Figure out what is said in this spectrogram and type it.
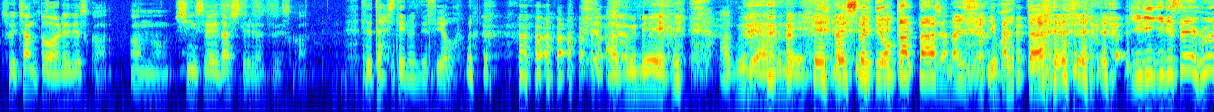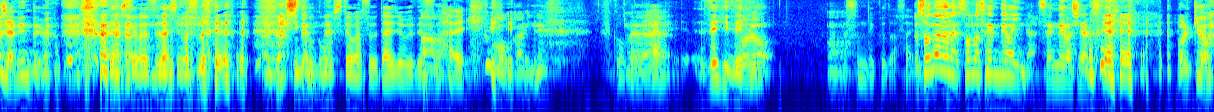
それちゃんとあれですか？あの申請出してるやつですか？それ出してるんですよ。危ねえ。危ねえ危ね出しといてよかったじゃないんだよ。えよかった。ギリギリセーフじゃねえんだよ。出してます出してます。申告もしてます。大丈夫です。はい。福岡にね。福岡に、えーはい。ぜひぜひそれを、うんでください。そのねその宣伝はいいんだ。宣伝はしなくて 俺今日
